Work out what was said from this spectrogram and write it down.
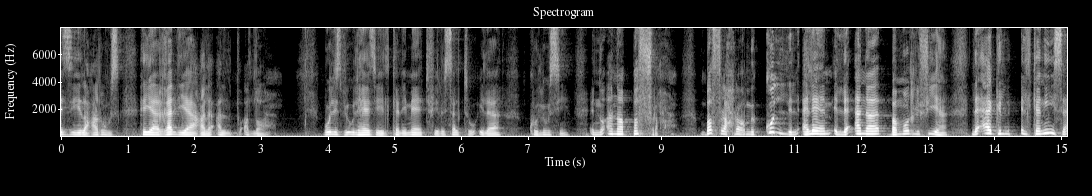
هذه العروس هي غالية على قلب الله. بولس بيقول هذه الكلمات في رسالته إلى كولوسي إنه أنا بفرح بفرح رغم كل الألام اللي أنا بمر فيها لأجل الكنيسة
